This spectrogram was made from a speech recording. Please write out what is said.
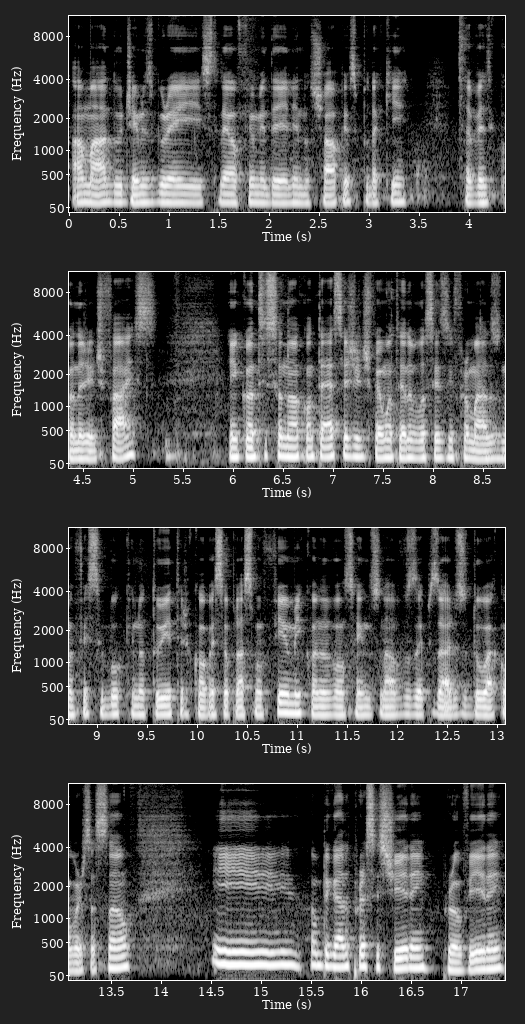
amado James Gray estrear o filme dele nos shoppings por aqui. Pra ver quando a gente faz. Enquanto isso não acontece, a gente vai mantendo vocês informados no Facebook e no Twitter qual vai ser o próximo filme, quando vão saindo os novos episódios do A Conversação. E obrigado por assistirem, por ouvirem.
